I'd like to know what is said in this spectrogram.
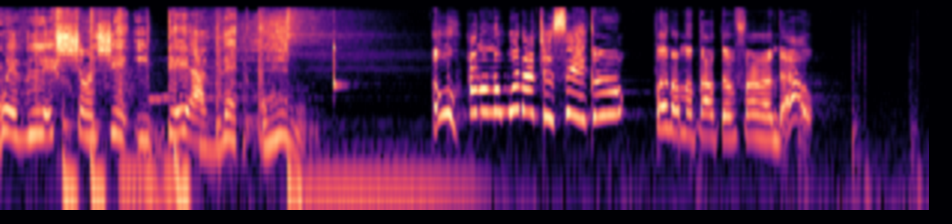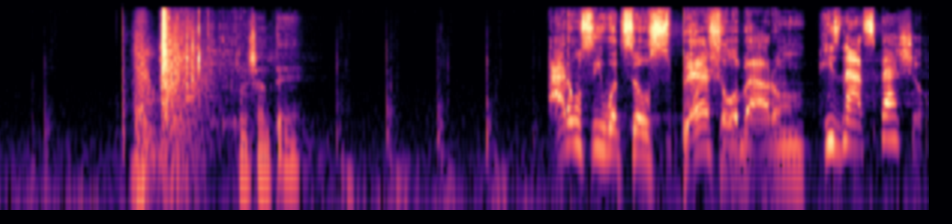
moi voulais changer idée avec vous. Oh, I don't know what I just said, girl, but I'm about to find out. Enchanté. I don't see what's so special about him. He's not special.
